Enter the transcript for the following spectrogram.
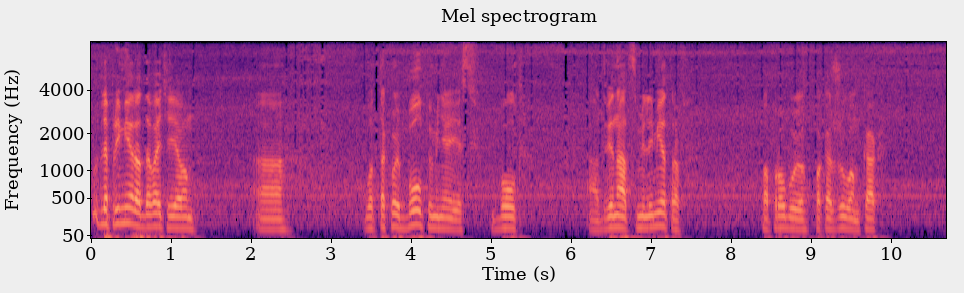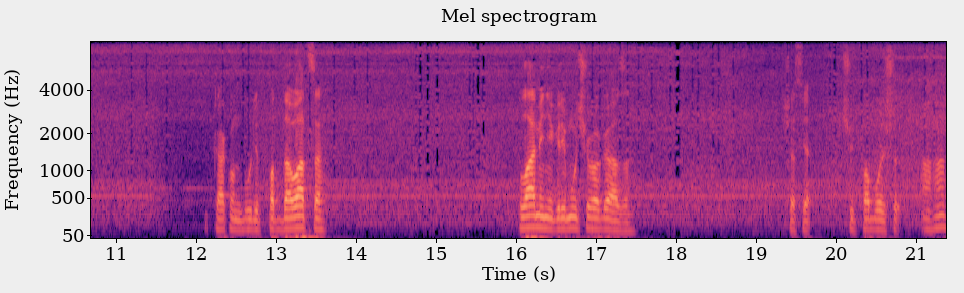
Ну, для примера давайте я вам э, вот такой болт у меня есть. Болт 12 а, миллиметров. Попробую, покажу вам, как, как он будет поддаваться пламени гремучего газа. Сейчас я чуть побольше. Ага.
